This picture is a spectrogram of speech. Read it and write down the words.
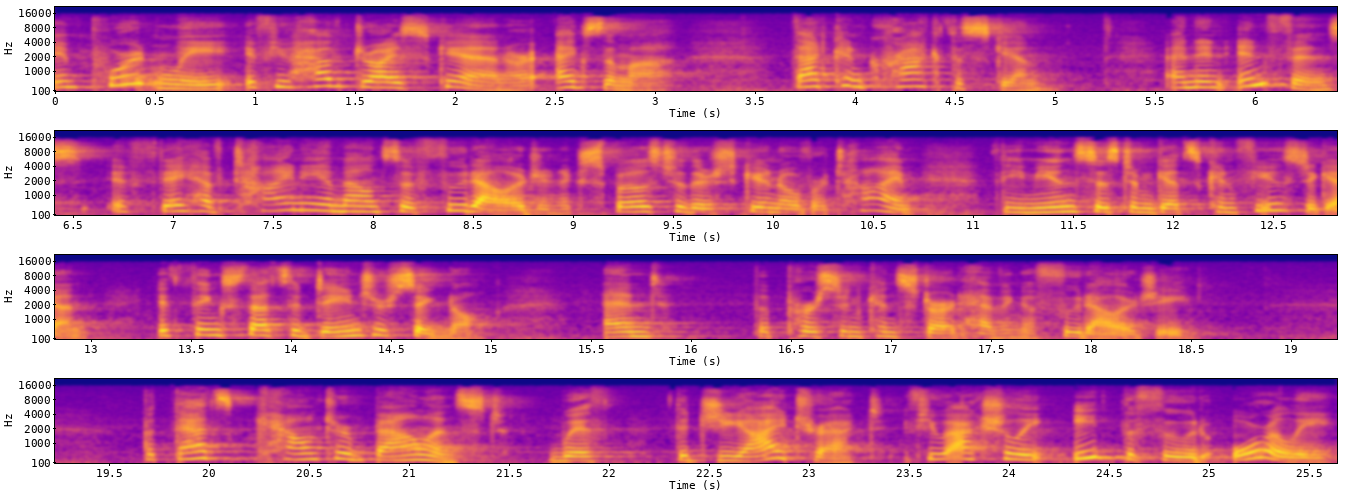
Importantly, if you have dry skin or eczema, that can crack the skin. And in infants, if they have tiny amounts of food allergen exposed to their skin over time, the immune system gets confused again. It thinks that's a danger signal, and the person can start having a food allergy. But that's counterbalanced with the GI tract, if you actually eat the food orally,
